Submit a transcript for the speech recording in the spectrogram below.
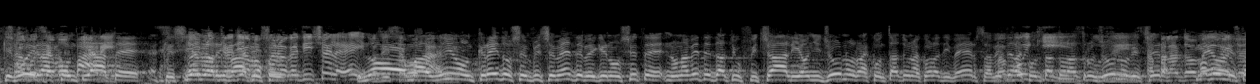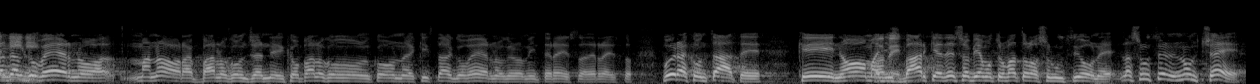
che, diciamo, voi raccontiate che siano noi arrivati... Noi quello che dice lei, No, ma pari. io non credo semplicemente perché non, siete, non, avete dati ufficiali, ogni giorno raccontate una cosa diversa, avete raccontato l'altro giorno che c'era... Ma voi che state al governo, ma no, parlo, con, Gianni, parlo con, con chi sta al governo che non mi interessa del resto. Voi raccontate che no, ma Vabbè. gli sbarchi adesso abbiamo trovato la soluzione. La soluzione non c'è.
